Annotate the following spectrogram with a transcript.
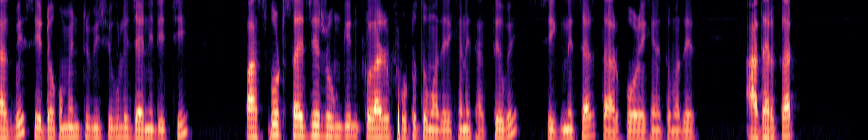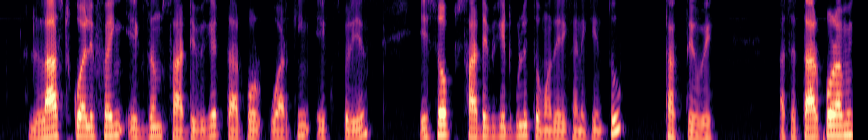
লাগবে? সেই ডকুমেন্টের বিষয়গুলি জানিয়ে দিচ্ছি। পাসপোর্ট সাইজের রঙিন কালারের ফটো তোমাদের এখানে থাকতে হবে। সিগনেচার তারপর এখানে তোমাদের Aadhaar card last qualifying exam certificate তারপর ওয়ার্কিং এক্সপিরিয়েন্স এইসব সার্টিফিকেটগুলি তোমাদের এখানে কিন্তু থাকতে হবে। আচ্ছা তারপর আমি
